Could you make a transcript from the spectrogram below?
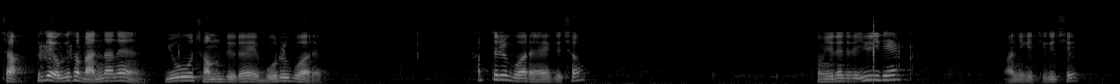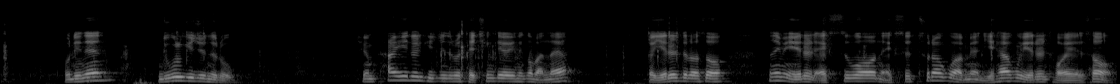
자, 근데 여기서 만나는 요 점들의 뭐를 구하래? 합들을 구하래. 그쵸? 그럼 얘네들이 1, 1이에? 아니겠지, 그치? 우리는 누굴 기준으로? 지금 파이를 기준으로 대칭되어 있는 거 맞나요? 그러니까 예를 들어서 선생님이 얘를 x1, x2라고 하면 얘하고 얘를 더해서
